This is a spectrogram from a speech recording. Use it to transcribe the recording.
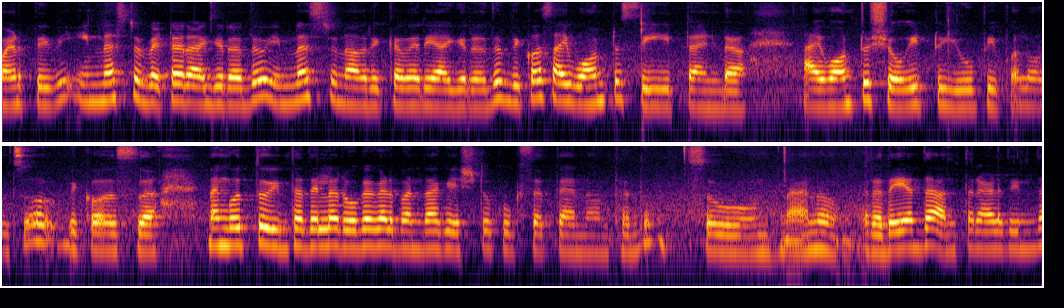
ಮಾಡ್ತೀವಿ. ಇನ್ನಷ್ಟು ಬೆಟರ್ ಆಗಿರೋದು, ಇನ್ನಷ್ಟು ನಾವು ರಿಕವರಿ ಆಗಿರೋದು because I want to see it and I want to show it to you people also because ನಂಗೆ ಗೊತ್ತು ಇಂಥದ್ದೆಲ್ಲ ರೋಗಗಳು ಬಂದಾಗ ಎಷ್ಟು ಕುಗ್ಸತ್ತೆ ಅನ್ನೋವಂಥದ್ದು ಸೊ ನಾನು ಹೃದಯದ ಅಂತರಾಳದಿಂದ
